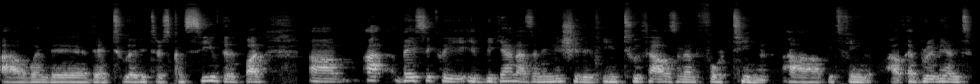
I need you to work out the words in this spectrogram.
uh, when the, the two editors conceived it. But um, uh, basically, it began as an initiative in 2014 uh, between a brilliant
